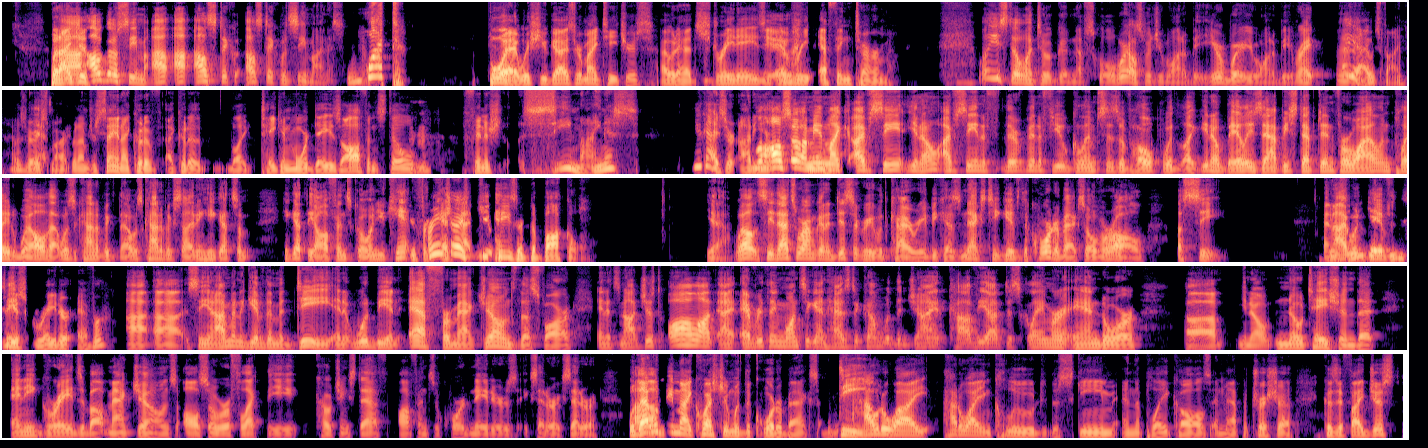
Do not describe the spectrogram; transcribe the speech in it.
but I uh, just I'll go C. I'll, I'll, I'll stick I'll stick with C minus. What? Boy, I wish you guys were my teachers. I would have had straight A's you. every effing term. Well, you still went to a good enough school. Where else would you want to be? You're where you want to be, right? Oh, yeah, I was fine. I was very yeah. smart, but I'm just saying I could have I could have like taken more days off and still mm-hmm. finished C minus. You guys are out of well, also, I mean, like I've seen, you know, I've seen if there have been a few glimpses of hope with like, you know, Bailey Zappe stepped in for a while and played well. That was kind of that was kind of exciting. He got some he got the offense going. You can't Your forget franchise that. He's a debacle. Yeah. Well, see, that's where I'm going to disagree with Khari because next he gives the quarterbacks overall a C. And Is I would give the easiest grader ever. Uh, uh, see, and I'm going to give them a D, and it would be an F for Mac Jones thus far. And it's not just all on uh, everything. Once again, has to come with the giant caveat, disclaimer, and or uh, you know notation that any grades about Mac Jones also reflect the coaching staff, offensive coordinators, et cetera, et cetera. Well, that um, would be my question with the quarterbacks. D. How do I how do I include the scheme and the play calls and Matt Patricia? Because if I just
